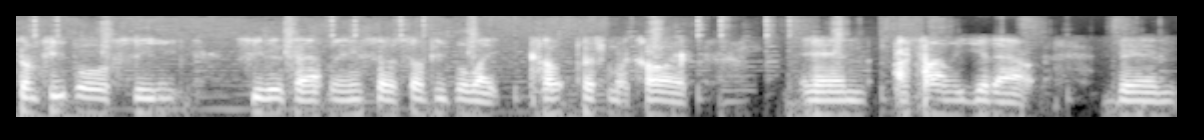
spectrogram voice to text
Some people see see this happening, so some people like help push my car, and I finally get out. Then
